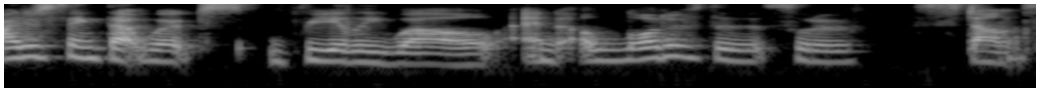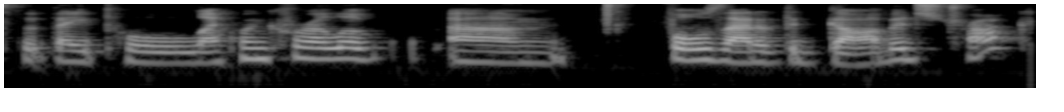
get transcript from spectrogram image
I just think that works really well, and a lot of the sort of stunts that they pull, like when Cruella um, falls out of the garbage truck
